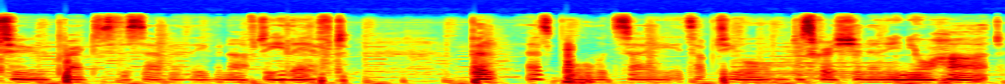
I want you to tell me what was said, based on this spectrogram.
to practice the Sabbath even after he left. But as Paul would say, it's up to your discretion and in your heart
